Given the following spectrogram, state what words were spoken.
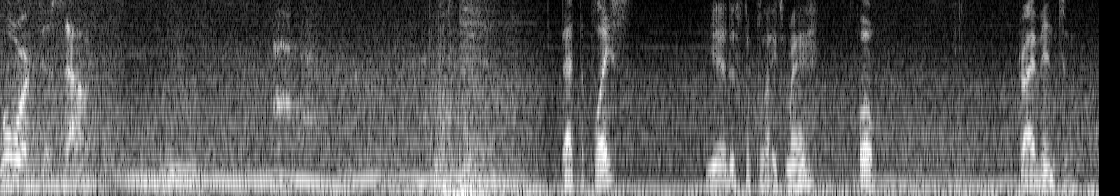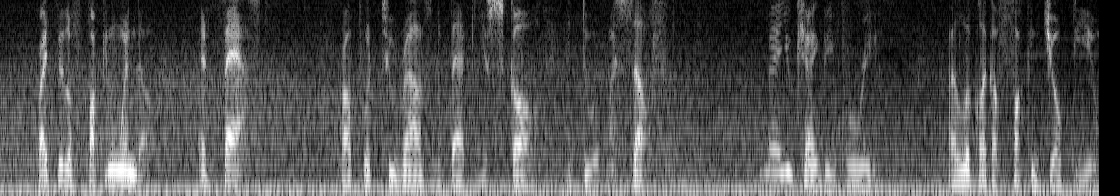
we'll work this out. That the place? Yeah, this the place, man. Whoa. Drive into it. Right through the fucking window. And fast. Or I'll put two rounds in the back of your skull and do it myself. Man, you can't be for real. I look like a fucking joke to you.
